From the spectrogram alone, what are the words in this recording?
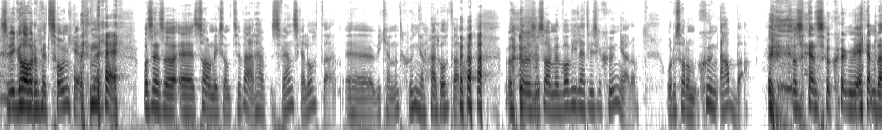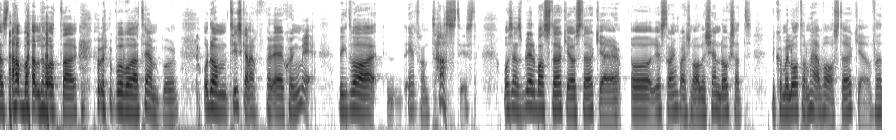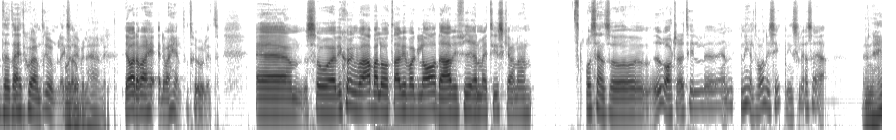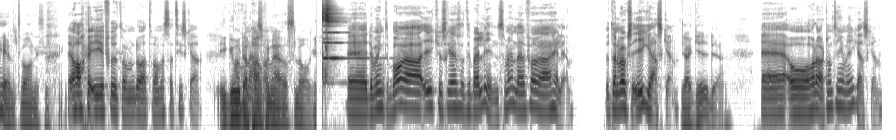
Så vi gav dem ett sånghäfte. Nej. Och sen så eh, sa de liksom, tyvärr det här är svenska låtar, eh, vi kan inte sjunga de här låtarna. och så sa de, men vad vill ni att vi ska sjunga då? Och då sa de, sjung ABBA. Så sen så sjöng vi endast ABBA-låtar på våra tempon. Och de tyskarna eh, sjöng med. Vilket var helt fantastiskt. Och sen så blev det bara stökigare och stökigare. Och restaurangpersonalen kände också att vi kommer låta de här vara stökiga, för att detta är ett skönt rum liksom. Och det är väl härligt. Ja, det var, det var helt otroligt. Ehm, så vi sjöng våra ABBA-låtar, vi var glada, vi firade med tyskarna. Och sen så urartade det till en, en helt vanlig sittning skulle jag säga. En helt vanlig sittning. Ja, förutom då att det var massa tyskar. I goda pensionärers lag. Eh, det var inte bara IQs resa till Berlin som hände förra helgen. Utan det var också igasken. Ja, gud ja. Eh, och har du hört någonting om igasken?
